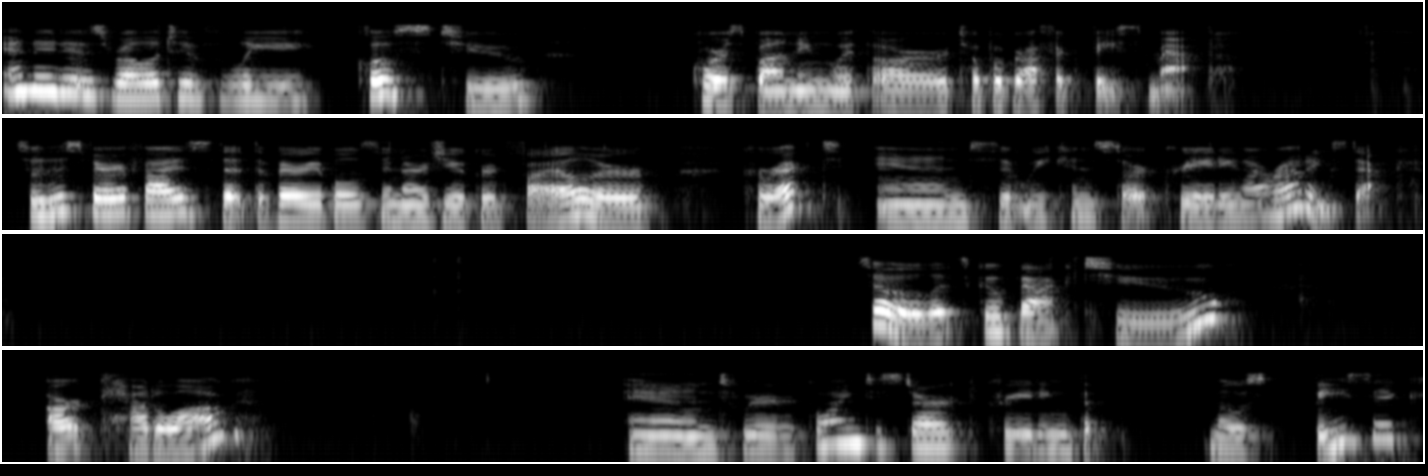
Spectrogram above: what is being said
and it is relatively close to corresponding with our topographic base map. So this verifies that the variables in our GeoGrid file are correct and that we can start creating our routing stack. So let's go back to our catalog and we're going to start creating the most basic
